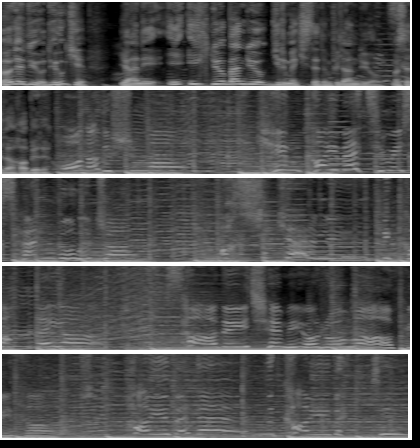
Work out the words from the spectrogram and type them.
Öyle diyor diyor ki yani ilk diyor ben diyor girmek istedim filan diyor mesela habere. Ona düşman Kim kaybetmiş sen bulacak Az şekerli bir Sade içemiyorum afita Haybeden kaybettik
